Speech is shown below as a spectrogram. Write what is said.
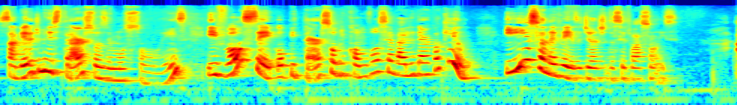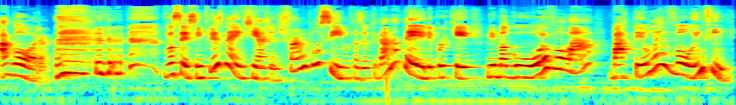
saber administrar suas emoções e você optar sobre como você vai lidar com aquilo. Isso é leveza diante das situações. Agora, você simplesmente agindo de forma impossível, fazer o que dá na telha, porque me magoou, eu vou lá, bateu, levou, enfim.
